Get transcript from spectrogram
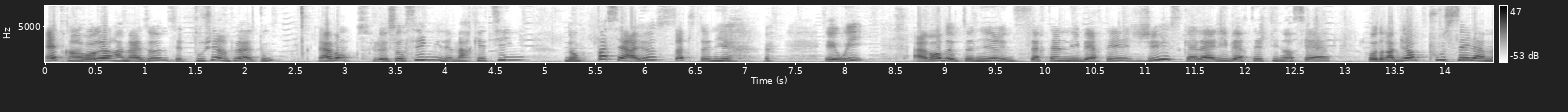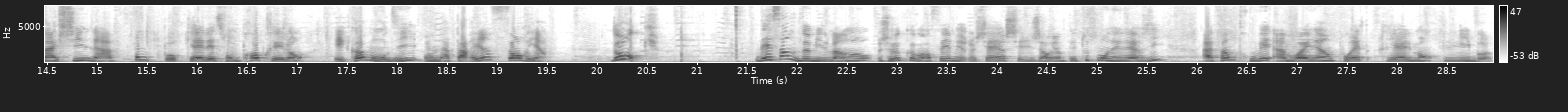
être un vendeur Amazon, c'est toucher un peu à tout. La vente, le sourcing, le marketing. Donc pas sérieux, s'abstenir. Et oui, avant d'obtenir une certaine liberté jusqu'à la liberté financière, faudra bien pousser la machine à fond pour qu'elle ait son propre élan. Et comme on dit, on n'a pas rien sans rien. Donc, décembre 2020, je commençais mes recherches et j'orientais toute mon énergie afin de trouver un moyen pour être réellement libre.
